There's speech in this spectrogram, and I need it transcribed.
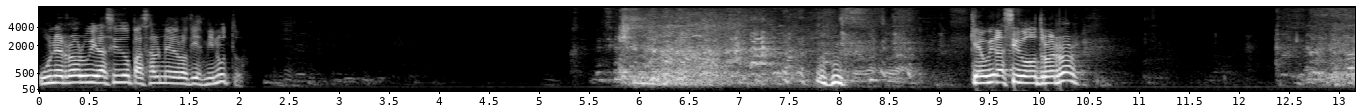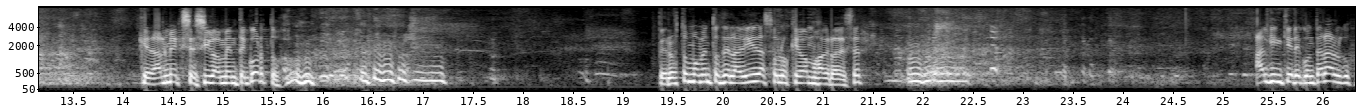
Un error hubiera sido pasarme de los 10 minutos. ¿Qué hubiera sido otro error? Quedarme excesivamente corto. Pero estos momentos de la vida son los que vamos a agradecer. ¿Alguien quiere contar algo?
